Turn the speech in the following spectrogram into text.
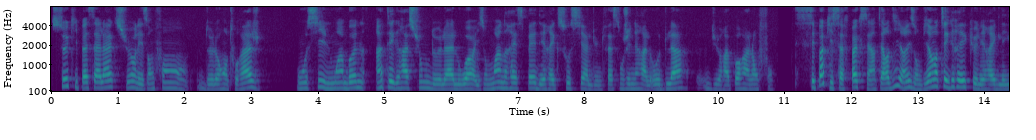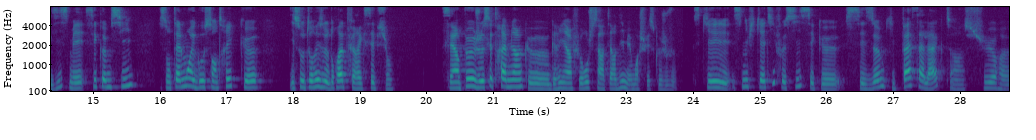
Ceux qui passent à l'acte sur les enfants de leur entourage ont aussi une moins bonne intégration de la loi, ils ont moins de respect des règles sociales d'une façon générale, au-delà du rapport à l'enfant c'est pas qu'ils savent pas que c'est interdit, hein, ils ont bien intégré que les règles existent, mais c'est comme si ils sont tellement égocentriques qu'ils s'autorisent le droit de faire exception. C'est un peu, je sais très bien que griller un feu rouge c'est interdit, mais moi je fais ce que je veux. Ce qui est significatif aussi, c'est que ces hommes qui passent à l'acte hein, sur euh,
